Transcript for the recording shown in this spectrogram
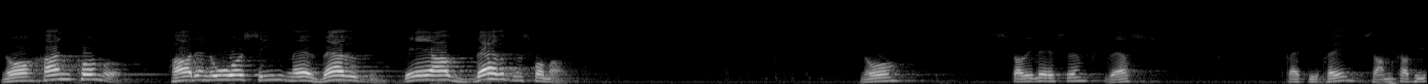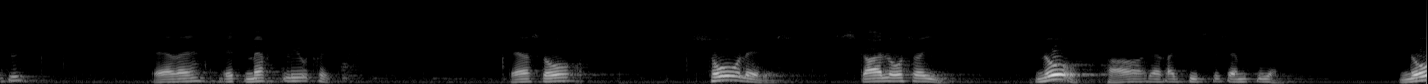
Når Han kommer, har det noe å si med verden det er av verdensformat. Nå skal vi lese vers 33, samme kapittel. Der er et merkelig uttrykk. Der står således skal også i Nå har dere tidsbestemmelsen igjen. Nå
